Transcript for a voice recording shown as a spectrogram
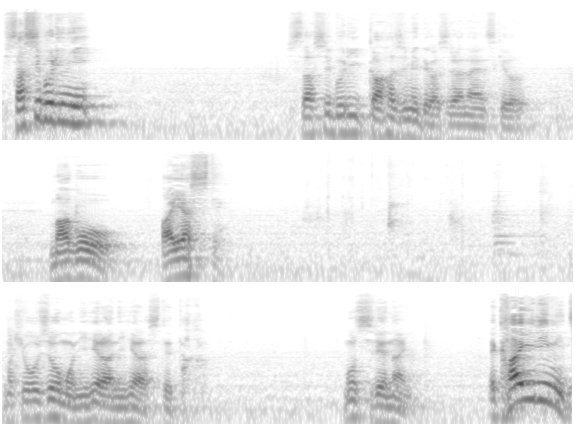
久しぶりに久しぶりか初めてか知らないですけど孫をあやして、まあ、表情もにへらにへらしてたかもしれない。帰り道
